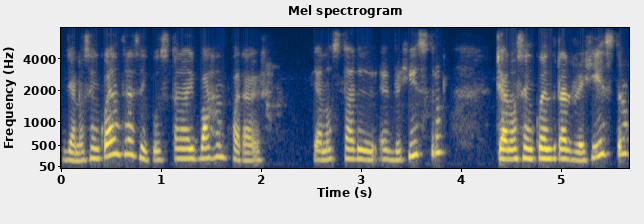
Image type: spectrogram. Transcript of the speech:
Ya no se encuentra, si gustan ahí bajan para ver. Ya no está el, el registro, ya no se encuentra el registro.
